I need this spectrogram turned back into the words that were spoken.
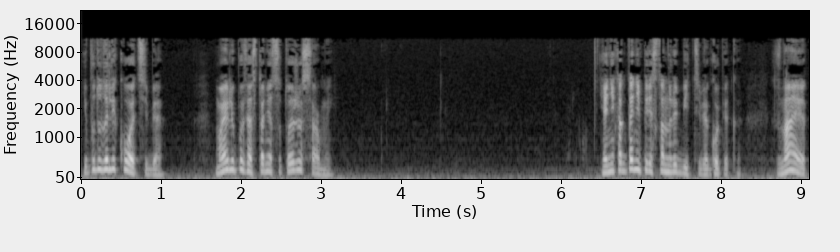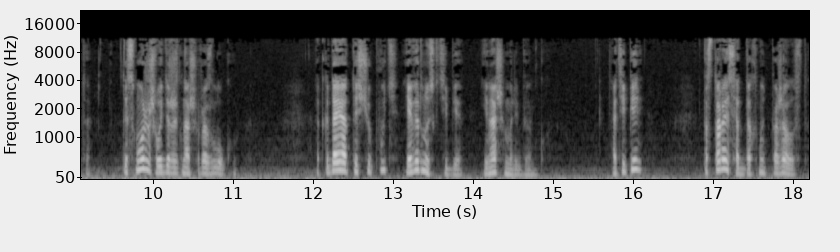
и буду далеко от тебя, моя любовь останется той же самой. Я никогда не перестану любить тебя, Гопика. Зная это, ты сможешь выдержать нашу разлуку. А когда я отыщу путь, я вернусь к тебе и нашему ребенку. А теперь постарайся отдохнуть, пожалуйста.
